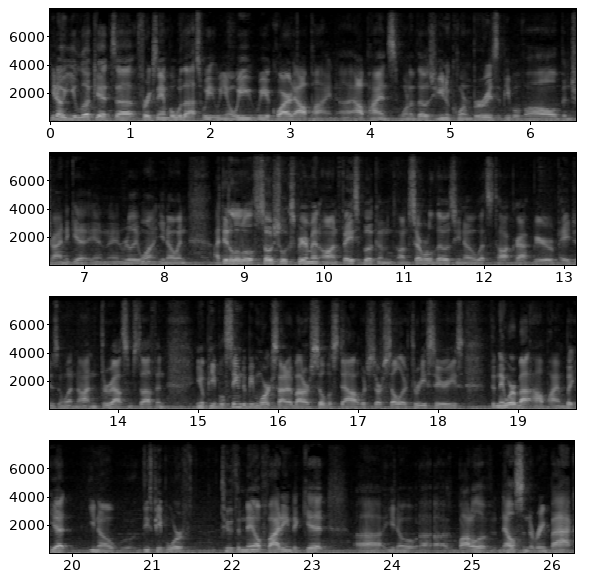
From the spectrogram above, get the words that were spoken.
you know, you look at, uh, for example, with us, we you know we we acquired Alpine. Uh, Alpine's one of those unicorn breweries that people have all been trying to get and, and really want. You know, and I did a little social experiment on Facebook on, on several of those, you know, let's talk craft beer pages and whatnot, and threw out some stuff. And you know, people seem to be more excited about our Silva Stout, which is our Cellar Three series, than they were about Alpine. But yet, you know, these people were tooth and nail fighting to get. Uh, you know, a, a bottle of Nelson to bring back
